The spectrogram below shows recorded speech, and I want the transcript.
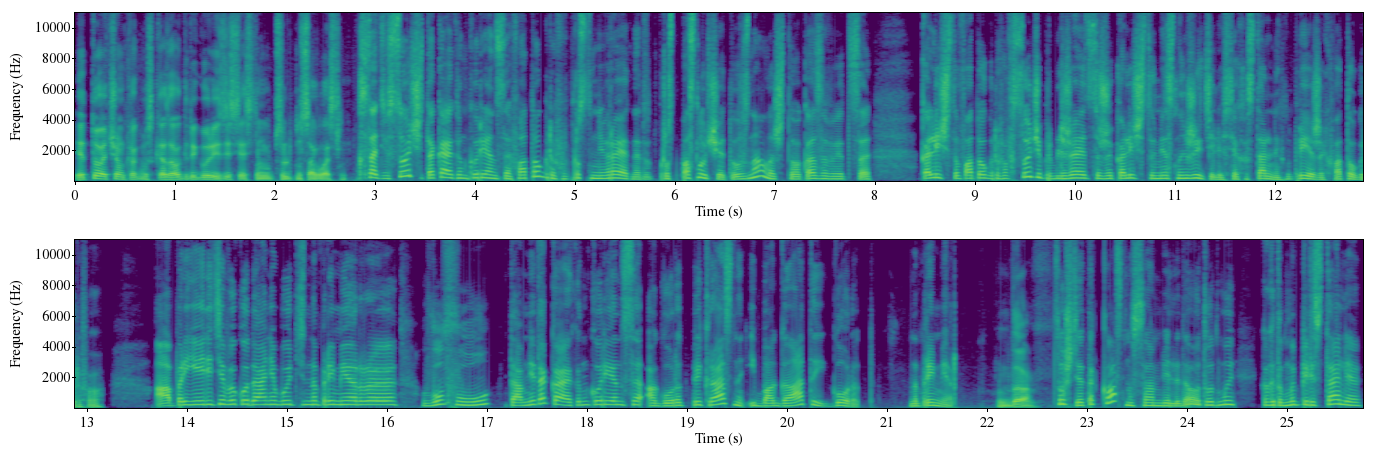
Это то, о чем, как бы сказал Григорий, здесь я с ним абсолютно согласен. Кстати, в Сочи такая конкуренция фотографов просто невероятная. Тут просто по случаю это узнала, что, оказывается, количество фотографов в Сочи приближается уже к количеству местных жителей, всех остальных, ну, приезжих фотографов. А приедете вы куда-нибудь, например, э, в Уфу, там не такая конкуренция, а город прекрасный и богатый город, например. Да. Слушайте, это классно на самом деле, да? Вот, вот мы как-то мы перестали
